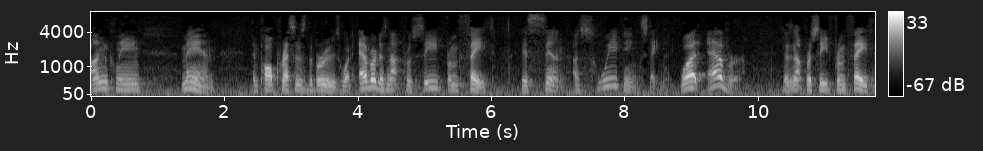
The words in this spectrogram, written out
unclean man. And Paul presses the bruise. Whatever does not proceed from faith is sin. A sweeping statement. Whatever does not proceed from faith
